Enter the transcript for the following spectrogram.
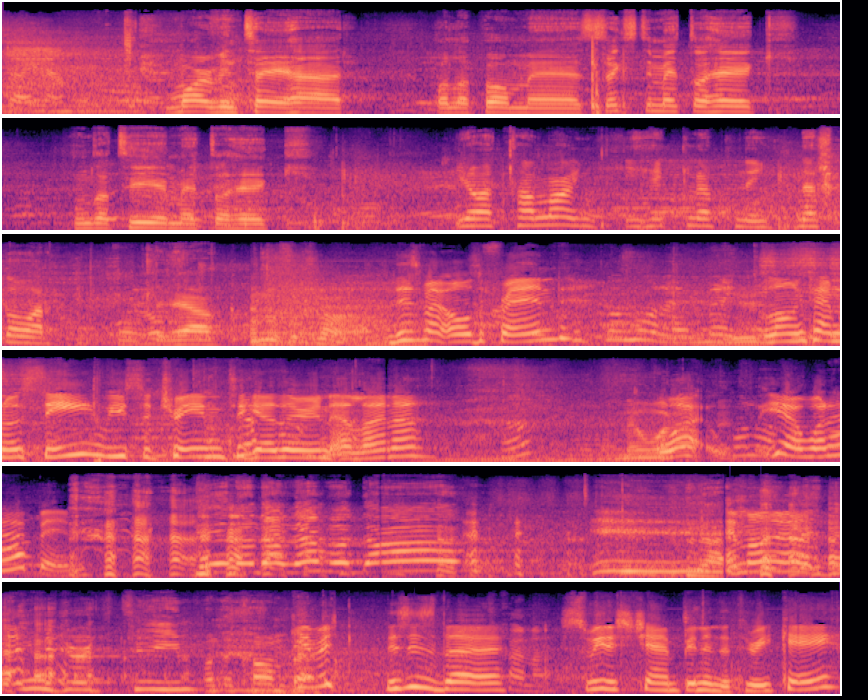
So you know. Marvin Tate här. Håller på med 60 meter häck, 110 meter häck. Jag har talang i häcklöpning nästa år. Okej, ja. This is my old friend. Long time no see. We used to train together in Atlanta. What? Yeah, what happened? Am I Injured team on the comeback. Give it- This is the Swedish champion in the 3K.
